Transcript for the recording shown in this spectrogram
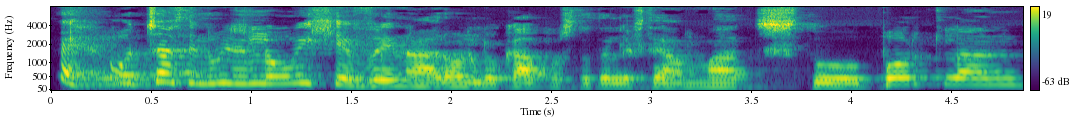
Ε, ο Justise Winslow είχε βρει ένα ρόλο κάπου στο τελευταία μάτς του Portland.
